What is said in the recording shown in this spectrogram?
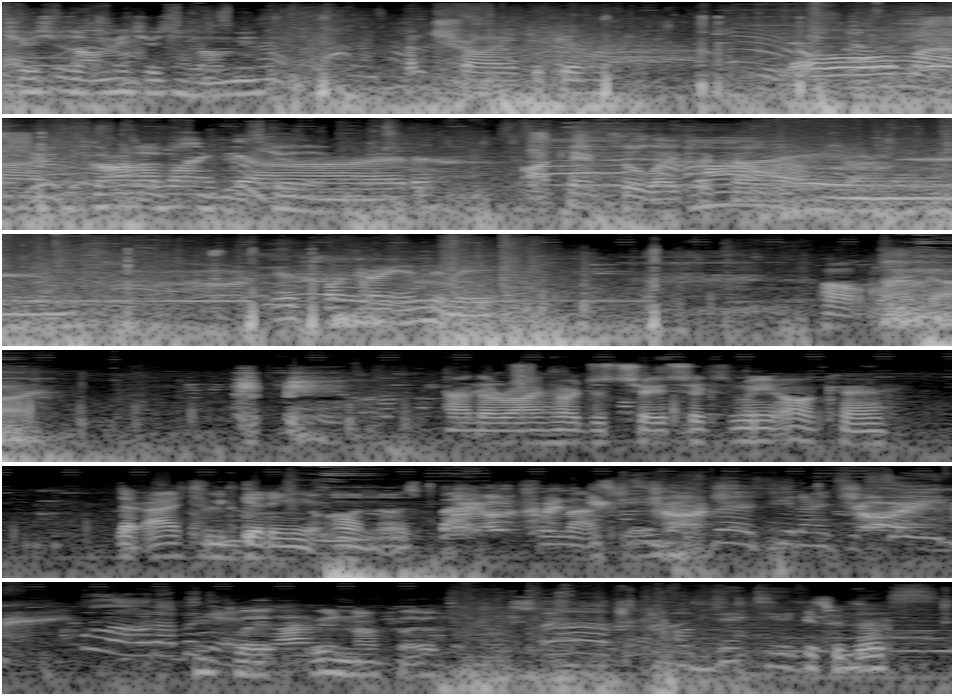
Tracer's on me. Tracer's on me. I'm trying to kill him. Oh my. God, Oh my god. I came too late to Why, kill them. man? You guys fucked right into me. Oh my god. and the Reinhardt just chasing me? Okay. They're actually getting on us back from last game. We, play, we did not play with them most. Objective Yes, we did. lost.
